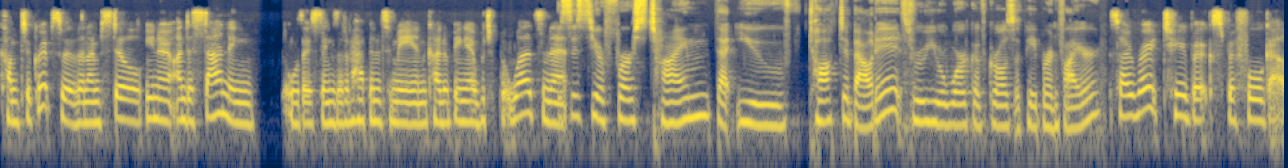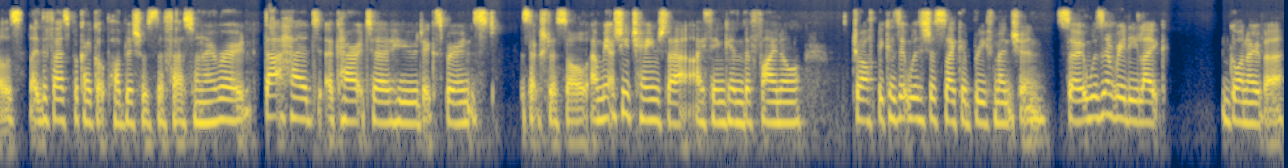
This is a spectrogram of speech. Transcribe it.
come to grips with. And I'm still, you know, understanding all those things that have happened to me and kind of being able to put words in it. Is this your first time that you've talked about it through your work of Girls of Paper and Fire? So I wrote two books before Girls. Like the first book I got published was the first one I wrote. That had a character who had experienced sexual assault. And we actually changed that, I think, in the final draft because it was just like a brief mention. So it wasn't really like gone over.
